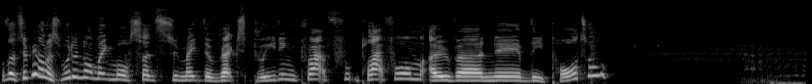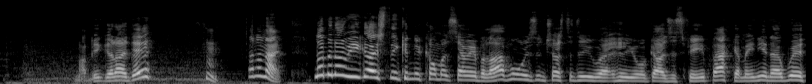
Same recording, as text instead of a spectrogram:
Although, to be honest, would it not make more sense to make the Rex breeding platform over near the portal? Might be a good idea. Hmm. I don't know. Let me know what you guys think in the comments area below. I'm always interested to uh, hear your guys' feedback. I mean, you know, we're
